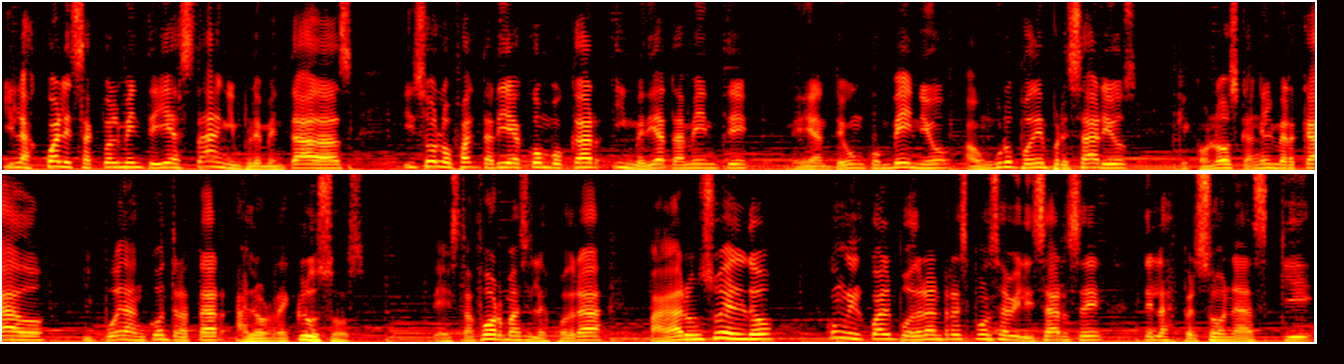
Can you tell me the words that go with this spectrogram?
y las cuales actualmente ya están implementadas y solo faltaría convocar inmediatamente, mediante un convenio, a un grupo de empresarios que conozcan el mercado y puedan contratar a los reclusos. De esta forma se les podrá pagar un sueldo con el cual podrán responsabilizarse de las personas que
